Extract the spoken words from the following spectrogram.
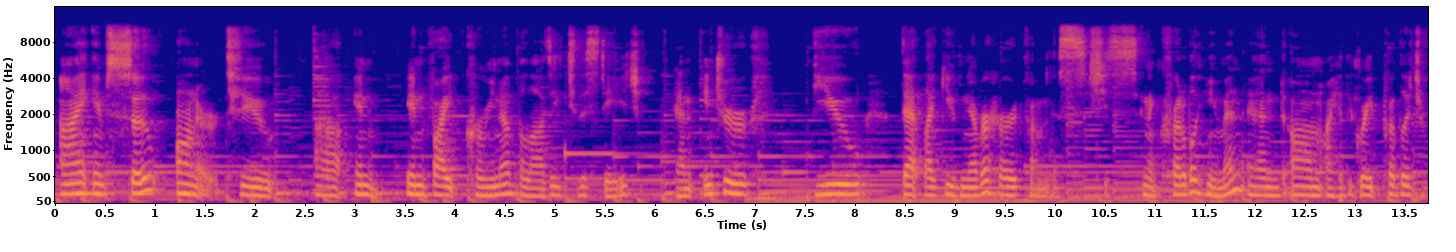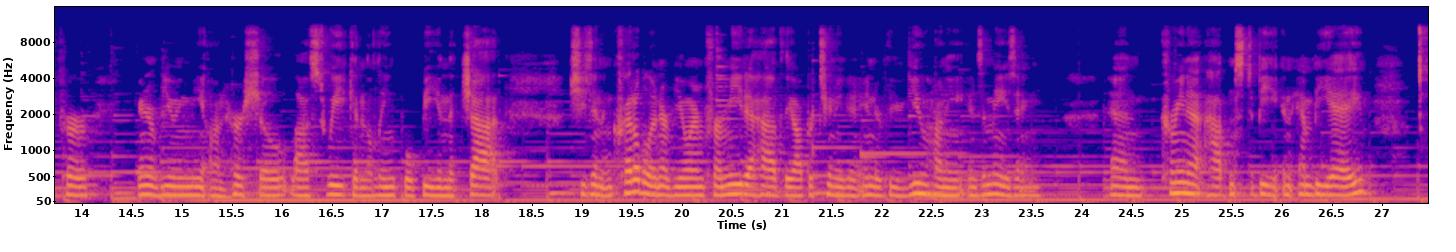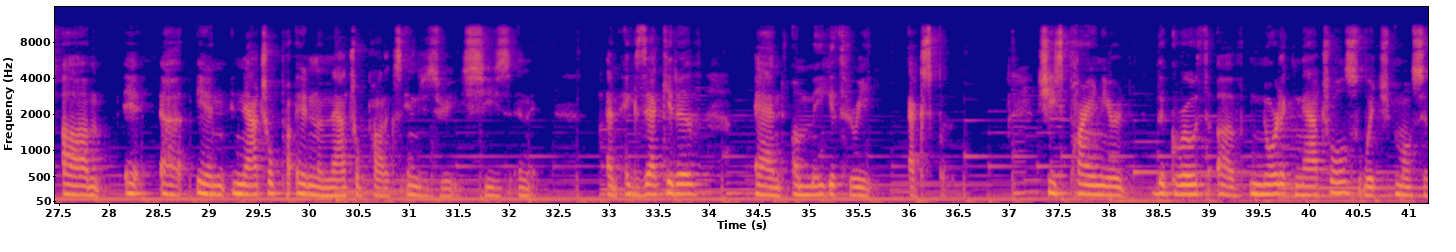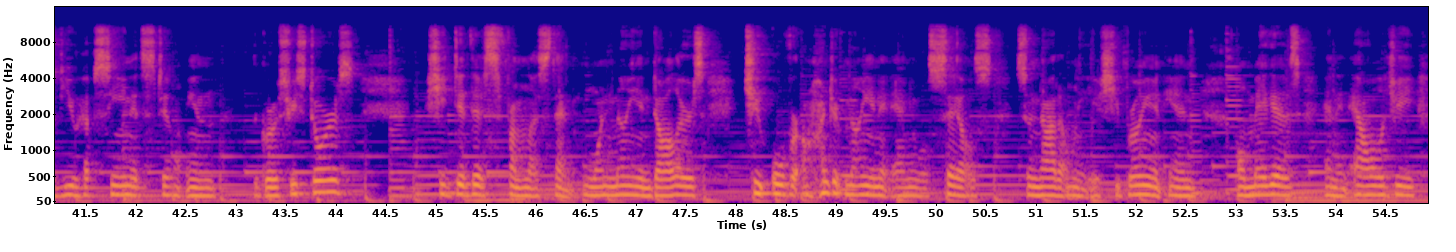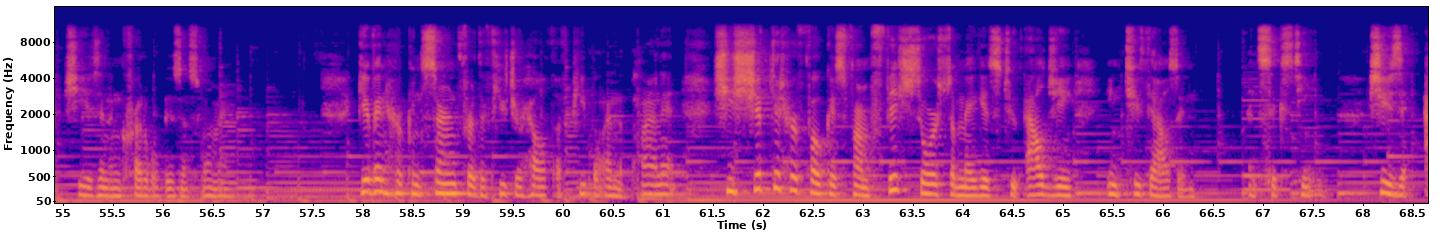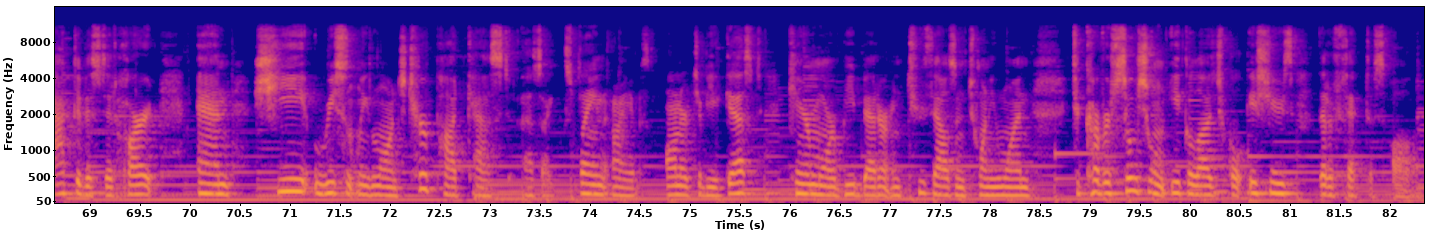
I am so honored to uh, in, invite Corinna Bellizzi to the stage and interview that like you've never heard from this. She's an incredible human, and um, I had the great privilege of her interviewing me on her show last week, and the link will be in the chat. She's an incredible interviewer, and for me to have the opportunity to interview you, honey, is amazing. And Corinna happens to be an MBA um, uh, in natural in the natural products industry. She's an an executive and omega three expert. She's pioneered the growth of Nordic Naturals, which most of you have seen. It's still in the grocery stores. She did this from less than $1 million to over 100 million in annual sales. So not only is she brilliant in omegas and in allergy, she is an incredible businesswoman. Given her concern for the future health of people and the planet, she shifted her focus from fish sourced omegas to algae in 2016. She is an activist at heart, and she recently launched her podcast. As I explained, I am honored to be a guest, Care More, Be Better, in 2021 to cover social and ecological issues that affect us all.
